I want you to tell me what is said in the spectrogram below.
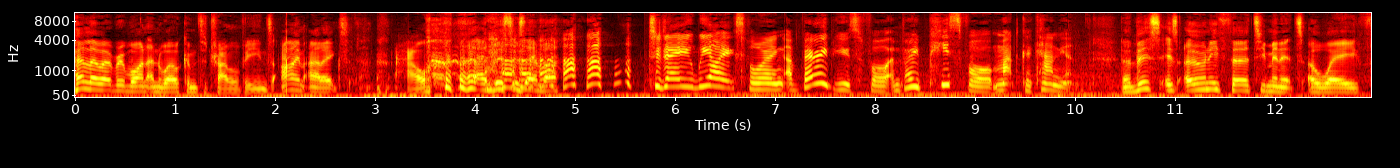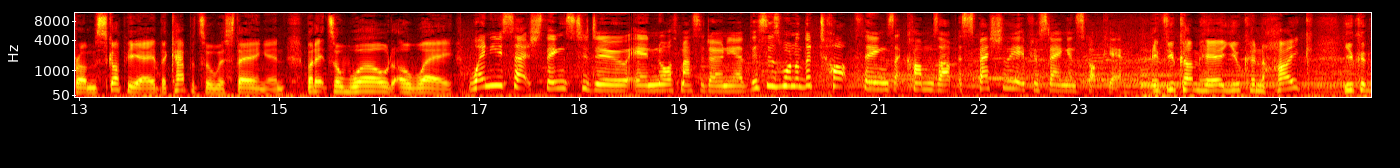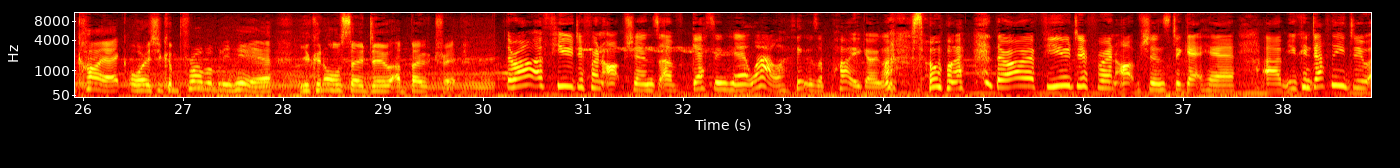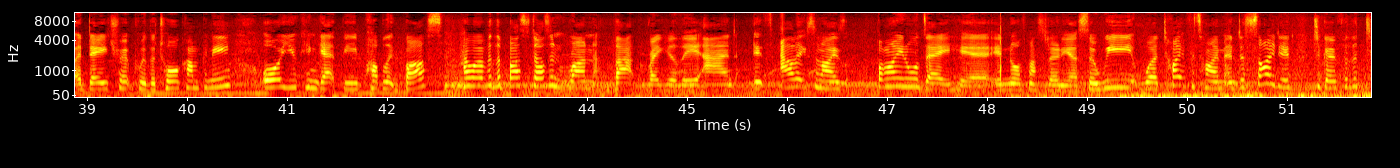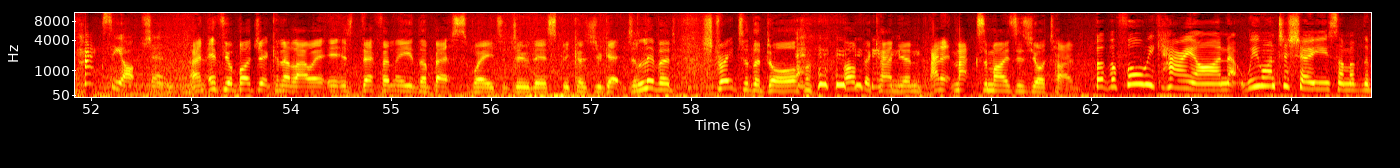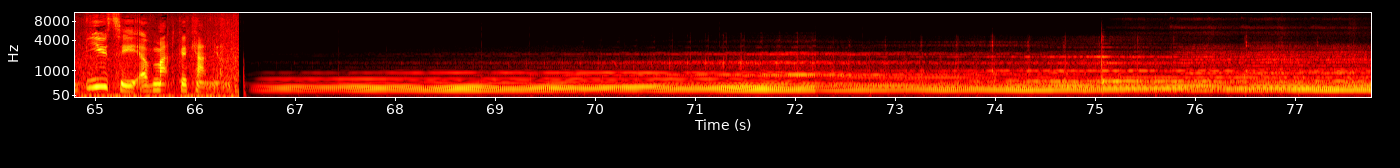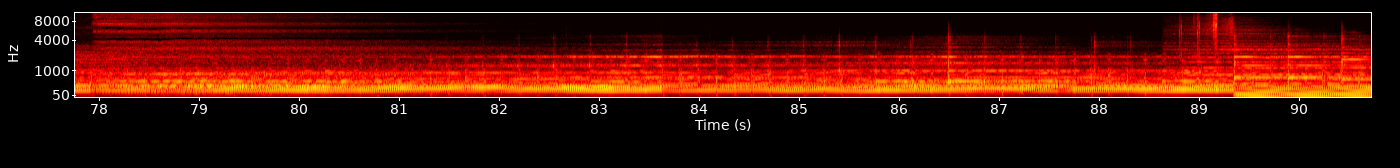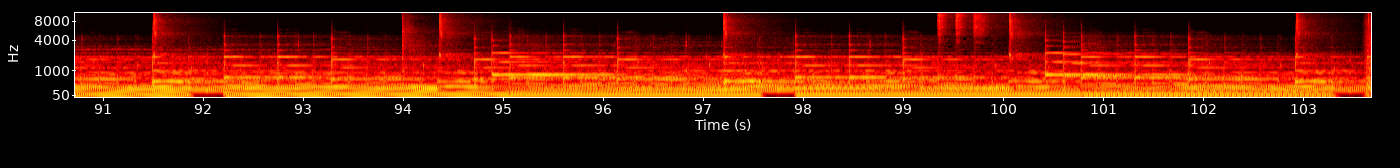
Hello everyone and welcome to Travel Beans. I'm Alex, ow, and this is Emma. Today we are exploring a very beautiful and very peaceful Matka Canyon. Now this is only 30 minutes away from Skopje, the capital we're staying in, but it's a world away. When you search things to do in North Macedonia, this is one of the top things that comes up, especially if you're staying in Skopje. If you come here, you can hike, you can kayak, or as you can probably hear, you can also do a boat trip. There are a few different options of getting here. Wow, I think there's a party going on somewhere. There are a few different options to get here. Um, you can definitely do a day trip with a tour company or you can get the public bus. However, the bus doesn't run that regularly and it's Alex and I's final day here in North Macedonia so we were tight for time and decided to go for the taxi option. And if your budget can allow it, it is definitely the best way to do this because you get delivered straight to the door of the canyon and it maximizes your time. But before we carry on, we want to show you some of the beauty of Matka Canyon.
